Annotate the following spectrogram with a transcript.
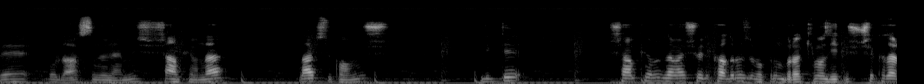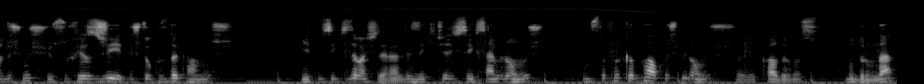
Ve burada Arsenal elenmiş. Şampiyonda Leipzig olmuş. Ligde şampiyonuz hemen şöyle kadromuza bakalım. Burak Yılmaz 73'e kadar düşmüş. Yusuf Yazıcı 79'da kalmış. 78'de başladı herhalde. Zeki Çelik 81 olmuş. Mustafa Kapı 61 olmuş. Şöyle kadromuz bu durumda.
